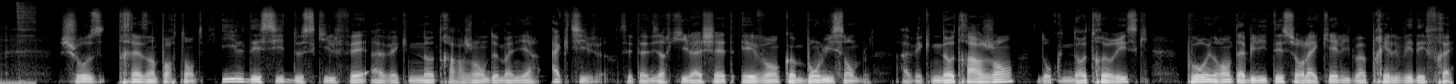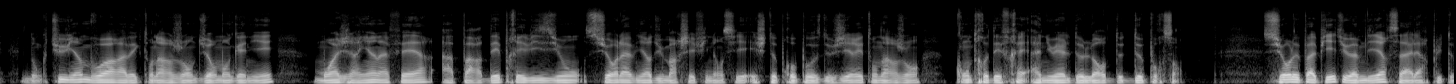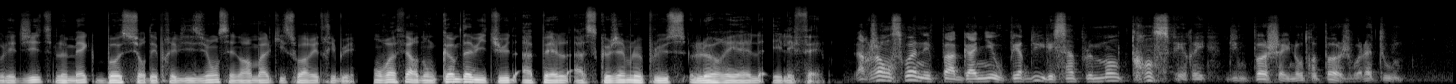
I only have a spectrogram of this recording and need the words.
Chose très importante, il décide de ce qu'il fait avec notre argent de manière active, c'est-à-dire qu'il achète et vend comme bon lui semble, avec notre argent, donc notre risque, pour une rentabilité sur laquelle il va prélever des frais. Donc tu viens me voir avec ton argent durement gagné, moi j'ai rien à faire à part des prévisions sur l'avenir du marché financier et je te propose de gérer ton argent contre des frais annuels de l'ordre de 2%. Sur le papier, tu vas me dire, ça a l'air plutôt legit, le mec bosse sur des prévisions, c'est normal qu'il soit rétribué. On va faire donc comme d'habitude appel à ce que j'aime le plus, le réel et les faits. L'argent en soi n'est pas gagné ou perdu, il est simplement transféré d'une poche à une autre poche, voilà tout.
